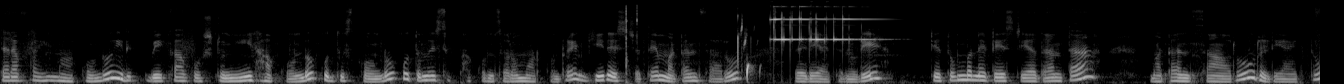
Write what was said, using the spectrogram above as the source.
ಥರ ಫ್ರೈ ಮಾಡಿಕೊಂಡು ಇದಕ್ಕೆ ಬೇಕಾಗುವಷ್ಟು ನೀರು ಹಾಕ್ಕೊಂಡು, ಕುದಿಸ್ಕೊಂಡು, ಕೊತ್ತಂಬರಿ ಸೊಪ್ಪು ಹಾಕ್ಕೊಂಡು ಸರ್ವ್ ಮಾಡಿಕೊಂಡ್ರೆ ಗೀ ರೈಸ್ ಜೊತೆ ಮಟನ್ ಸಾರು ರೆಡಿ ಆಯಿತು ನೋಡಿ. ತುಂಬಾ ಟೇಸ್ಟಿಯಾದಂಥ ಮಟನ್ ಸಾರು ರೆಡಿ ಆಯಿತು.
